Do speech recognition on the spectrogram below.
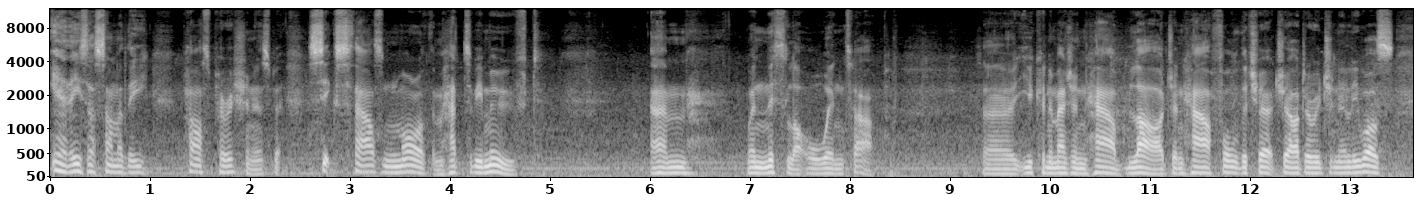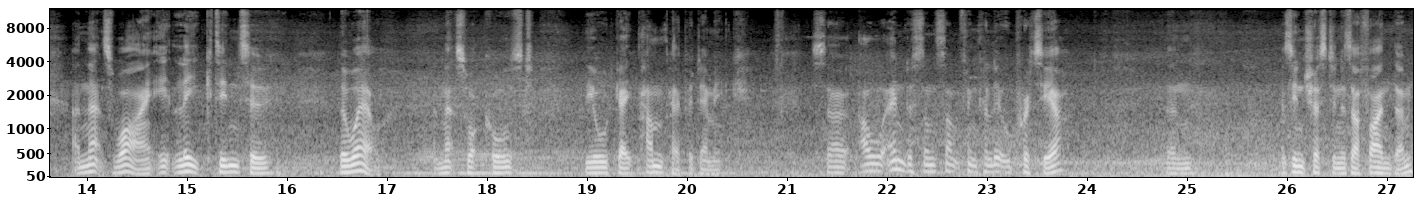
Yeah, these are some of the past parishioners, but 6,000 more of them had to be moved um, when this lot all went up. So you can imagine how large and how full the churchyard originally was. And that's why it leaked into the well. And that's what caused the Aldgate pump epidemic. So I will end us on something a little prettier than as interesting as I find them.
